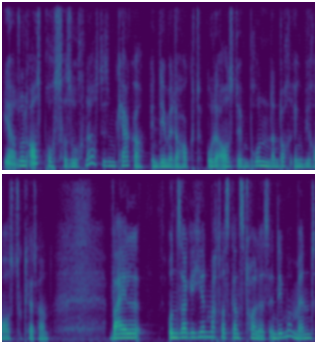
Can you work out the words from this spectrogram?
ja, so ein Ausbruchsversuch, ne, aus diesem Kerker, in dem ihr da hockt, oder aus dem Brunnen dann doch irgendwie rauszuklettern. Weil unser Gehirn macht was ganz Tolles. In dem Moment,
